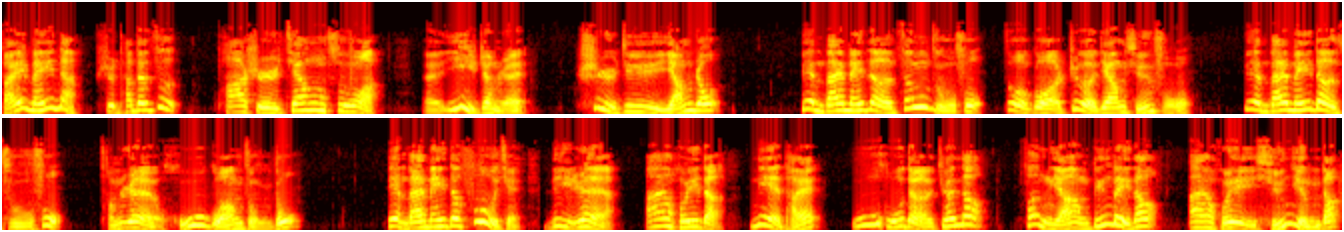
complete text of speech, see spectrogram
白眉呢是他的字。他是江苏啊，呃，义正人，世居扬州。卞白眉的曾祖父做过浙江巡抚，卞白眉的祖父曾任湖广总督，卞白眉的父亲历任安徽的聂台、芜湖的捐道、凤阳兵备道、安徽巡警道。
